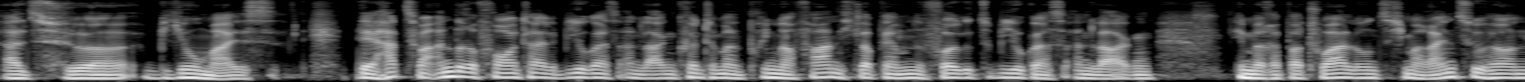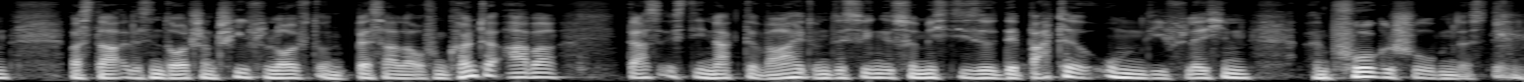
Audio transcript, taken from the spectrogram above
als für Biomais. Der hat zwar andere Vorteile, Biogasanlagen könnte man prima fahren. Ich glaube, wir haben eine Folge zu Biogasanlagen im Repertoire, lohnt sich mal reinzuhören, was da alles in Deutschland schief läuft und besser laufen könnte. Aber das ist die nackte Wahrheit und deswegen ist für mich diese Debatte um die Flächen ein vorgeschobenes Ding.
